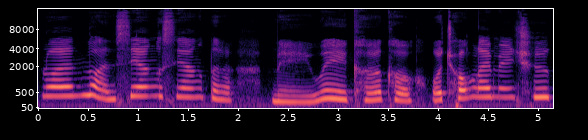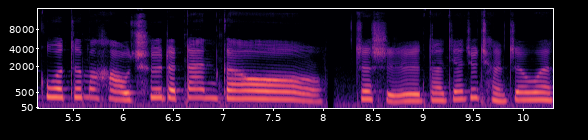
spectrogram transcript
软软香香的。”美味可口，我从来没吃过这么好吃的蛋糕哦！这时，大家就抢着问：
